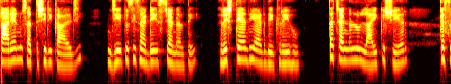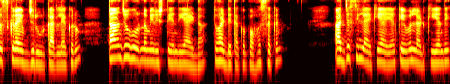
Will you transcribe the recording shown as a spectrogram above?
ਸਾਰਿਆਂ ਨੂੰ ਸਤਿ ਸ਼੍ਰੀ ਅਕਾਲ ਜੀ। ਜੇ ਤੁਸੀਂ ਸਾਡੇ ਇਸ ਚੈਨਲ ਤੇ ਰਿਸ਼ਤਿਆਂ ਦੀ ਐਡ ਦੇਖ ਰਹੇ ਹੋ, ਤਾਂ ਚੈਨਲ ਨੂੰ ਲਾਈਕ, ਸ਼ੇਅਰ ਤੇ ਸਬਸਕ੍ਰਾਈਬ ਜ਼ਰੂਰ ਕਰ ਲਿਆ ਕਰੋ, ਤਾਂ ਜੋ ਹੋਰ ਨਵੇਂ ਰਿਸ਼ਤਿਆਂ ਦੀਆਂ ਐਡਾਂ ਤੁਹਾਡੇ ਤੱਕ ਪਹੁੰਚ ਸਕਣ। ਅੱਜ ਅਸੀਂ ਲੈ ਕੇ ਆਏ ਹਾਂ ਕੇਵਲ ਲੜਕੀਆਂ ਦੇ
